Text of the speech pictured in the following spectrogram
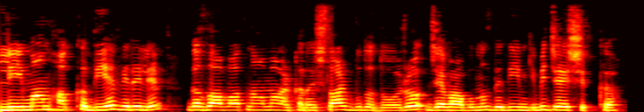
liman hakkı diye verelim. Gazavatname arkadaşlar bu da doğru. Cevabımız dediğim gibi C şıkkı.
